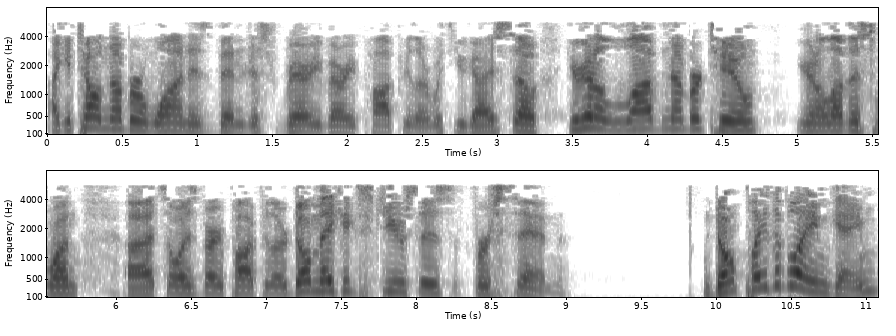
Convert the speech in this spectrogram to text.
I can tell number one has been just very, very popular with you guys. So you're gonna love number two. You're gonna love this one. Uh, it's always very popular. Don't make excuses for sin. Don't play the blame game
